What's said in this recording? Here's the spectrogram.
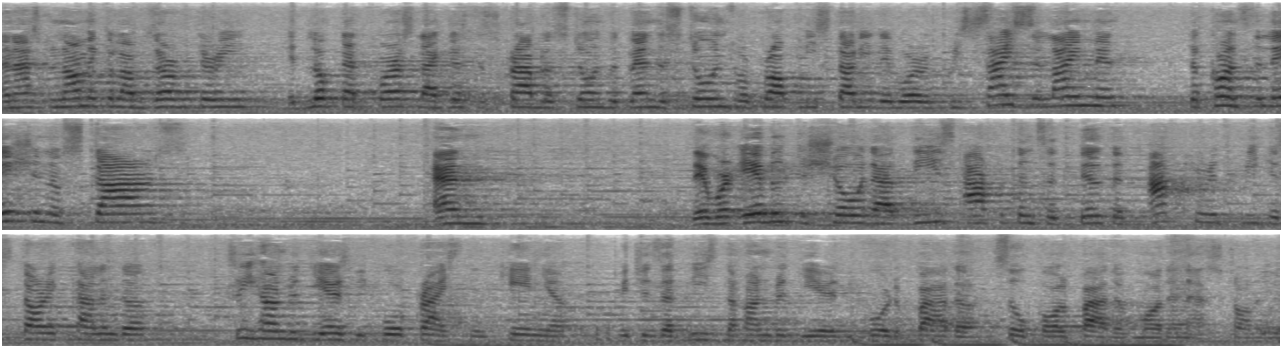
an astronomical observatory. It looked at first like just a scrabble of stones, but when the stones were properly studied, they were in precise alignment, the constellation of stars, and they were able to show that these Africans had built an accurate prehistoric calendar 300 years before Christ in Kenya, which is at least 100 years before the father, so-called father of modern astronomy.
